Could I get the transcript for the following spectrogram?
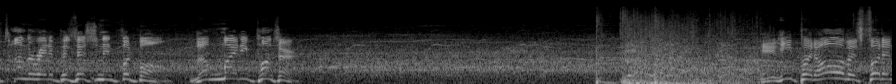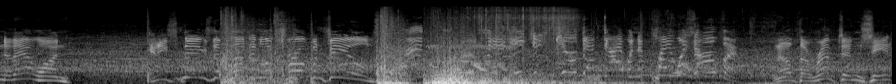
Most underrated position in football, the mighty punter. And he put all of his foot into that one. And he snags the punt and looks for open field. Man, he just killed that guy when the play was over. Well, if the ref didn't see it,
